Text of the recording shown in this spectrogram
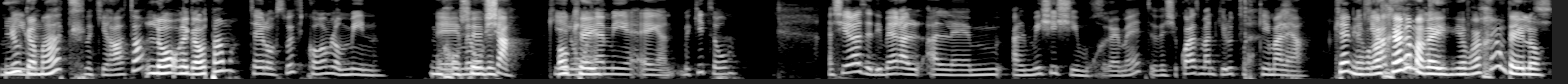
יו, מין. גם את? את מכירה אותו? לא, רגע, עוד פעם? טיילור סוויפט קוראים לו מין. אני אה, חושבת. מרושע. כאילו, אוקיי. M-E-A-N. בקיצור, השיר הזה דיבר על, על, אה, על מישהי שהיא מוחרמת, ושכל הזמן כאילו צוחקים עליה. כן, היא עברה חרם? הרי, היא עברה חרם טיילור. ש-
